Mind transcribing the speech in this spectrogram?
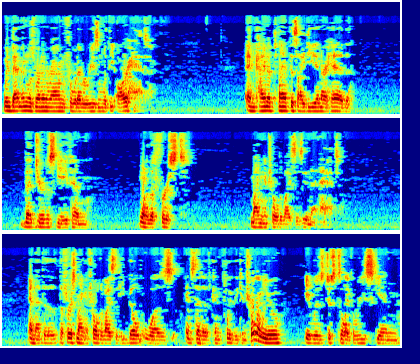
when Batman was running around for whatever reason with the R hat, and kind of plant this idea in our head that Jervis gave him one of the first mind control devices in that hat and that the, the first mind control device that he built was instead of completely controlling you, it was just to like reskin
